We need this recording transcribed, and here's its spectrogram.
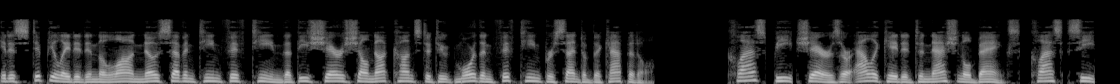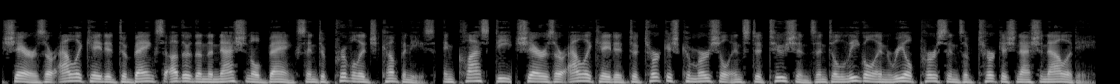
it is stipulated in the Law No. 1715 that these shares shall not constitute more than 15% of the capital. Class B shares are allocated to national banks, Class C shares are allocated to banks other than the national banks and to privileged companies, and Class D shares are allocated to Turkish commercial institutions and to legal and real persons of Turkish nationality.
